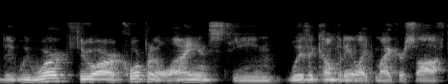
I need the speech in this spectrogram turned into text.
that we work through our corporate alliance team with a company like Microsoft,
